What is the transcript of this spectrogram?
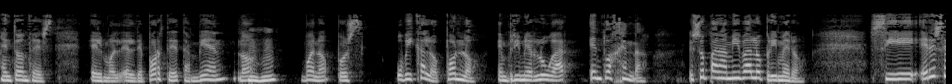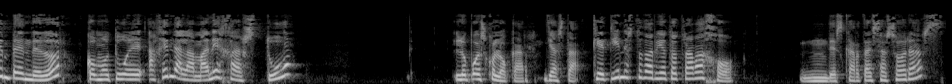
Entonces, el, el deporte también, ¿no? Bueno, pues ubícalo, ponlo en primer lugar en tu agenda. Eso para mí va lo primero. Si eres emprendedor, como tu eh, agenda la manejas tú, lo puedes colocar, ya está. ¿Que tienes todavía otro trabajo? Mm, descarta esas horas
